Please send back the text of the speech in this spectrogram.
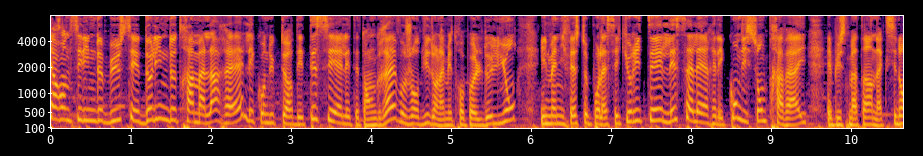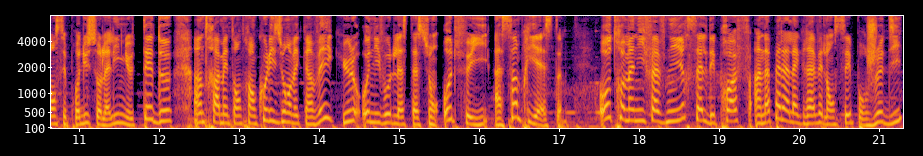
46 lignes de bus et deux lignes de tram à l'arrêt. Les conducteurs des TCL étaient en grève aujourd'hui dans la métropole de Lyon. Ils manifestent pour la sécurité, les salaires et les conditions de travail. Et puis ce matin, un accident s'est produit sur la ligne T2. Un tram est entré en collision avec un véhicule au niveau de la station Haute-Feuilly à Saint-Priest. Autre manif à venir, celle des profs. Un appel à la grève est lancé pour jeudi.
